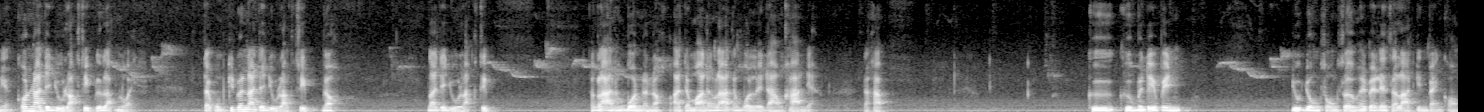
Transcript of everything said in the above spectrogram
เนี่ย ก็น่าจะอยู่หลักสิบหรือหลักหน่วย แต่ผมคิดว่าน่าจะอยู่หลักสิบเนาะน่าจะอยู่หลักสิบทั้งล่างทั้งบนนะเนาะอาจจะมาทั้งล่างทั้งบนเลยดาวอังคารเนี่ย นะครับ คือคือไม่ได้เป็นยุยงส่งเสริมให้ไปเล่นสลากกินแบ่งของ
